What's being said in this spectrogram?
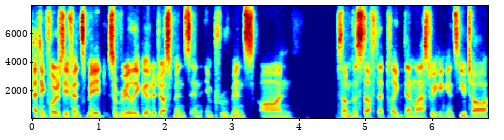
I think Florida's defense made some really good adjustments and improvements on some of the stuff that plagued them last week against Utah.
